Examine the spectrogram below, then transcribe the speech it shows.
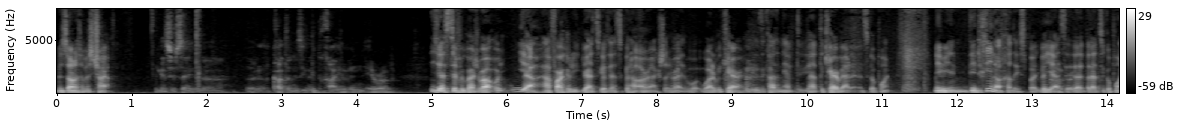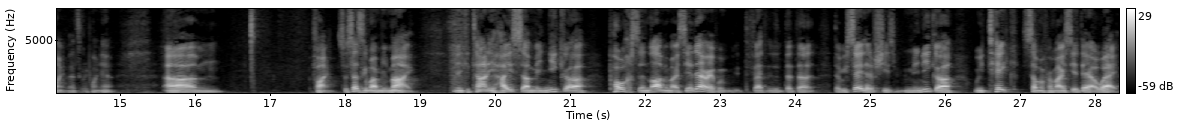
mizonos of his child. I guess you're saying uh, katan is even chayiv in Erev? Yeah, it's a different question. Well, yeah, how far could you? Yeah, it's good. That's a good. Actually, right? Why do we care? As a cousin, you have to you have to care about it. That's a good point. Maybe in the at least, but but yeah, okay. but that's a good point. That's a good point. Yeah. Um, fine. So it says Gemara Mimai, Nikitani Haisa Menika Pochsen La Mimai The fact that that, that that we say that if she's Menika, we take some of her Ma'asiyadeh away.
